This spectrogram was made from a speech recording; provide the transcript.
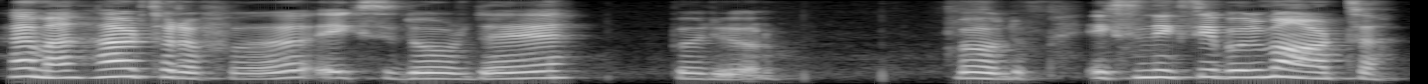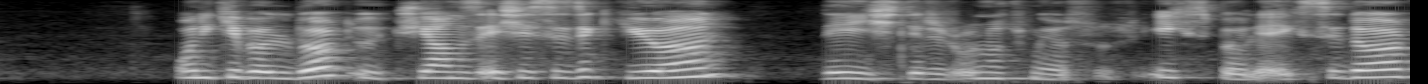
Hemen her tarafı eksi 4'e bölüyorum. Böldüm. Eksinin eksiye bölümü artı. 12 bölü 4 3. Yalnız eşitsizlik yön değiştirir. Unutmuyorsunuz. X bölü eksi 4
